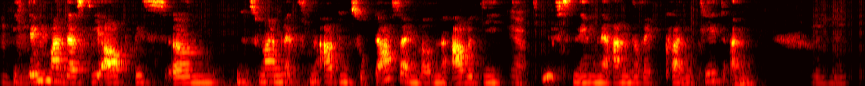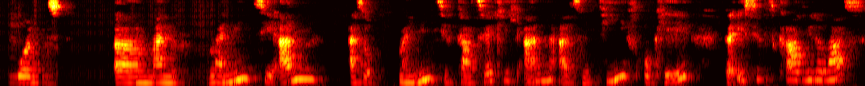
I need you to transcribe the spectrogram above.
mhm. ich denke mal, dass die auch bis ähm, zu meinem letzten Atemzug da sein werden. Aber die, ja. die Tiefs nehmen eine andere Qualität an. Mhm. Mhm. Und äh, man, man nimmt sie an, also man nimmt sie tatsächlich an als ein Tief. Okay, da ist jetzt gerade wieder was.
